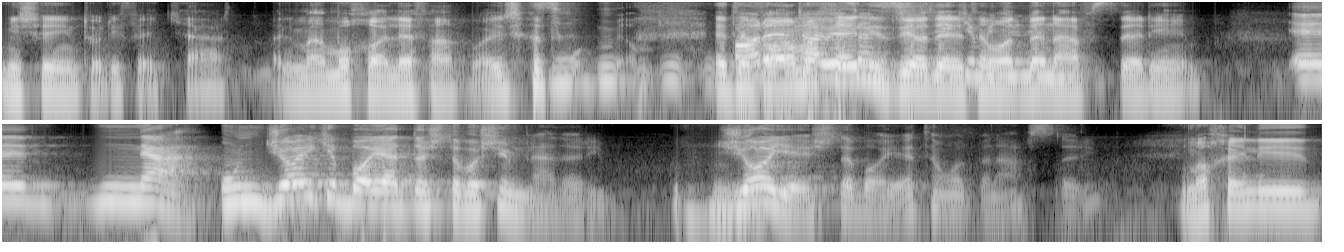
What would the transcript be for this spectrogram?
میشه اینطوری فکر کرد. ولی من مخالفم. با اجازه م- اتفاقا آره، ما خیلی زیاد اعتماد به نفس داریم. نه. اون جایی که باید داشته باشیم نداریم. جای اشتباهی اعتماد به نفس داریم. ما خیلی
